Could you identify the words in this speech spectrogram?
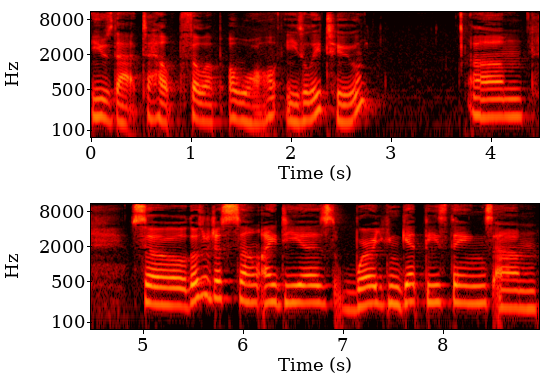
use that to help fill up a wall easily too. Um, so those are just some ideas where you can get these things. Um,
